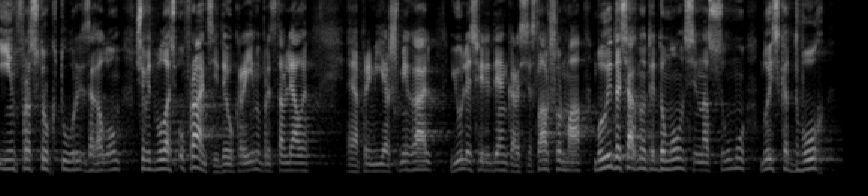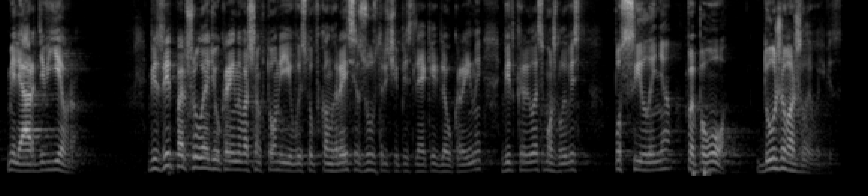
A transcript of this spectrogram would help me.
і інфраструктури загалом, що відбулася у Франції, де Україну представляли е, прем'єр Шмігаль, Юлія Свіріденко, Ростислав Шурма, були досягнуті домовленості на суму близько 2 мільярдів євро. Візит першої леді України в Вашингтон, її виступ в Конгресі, зустрічі, після яких для України відкрилась можливість посилення ППО. Дуже важливий візит.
